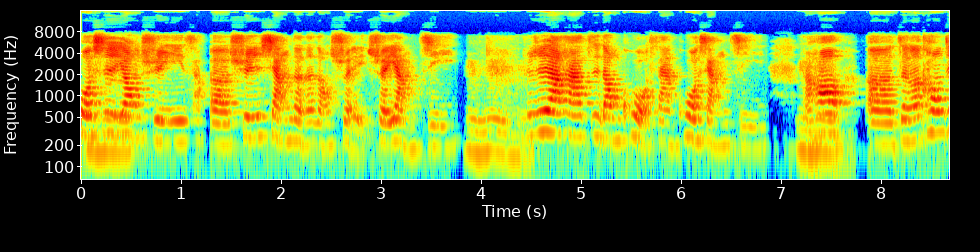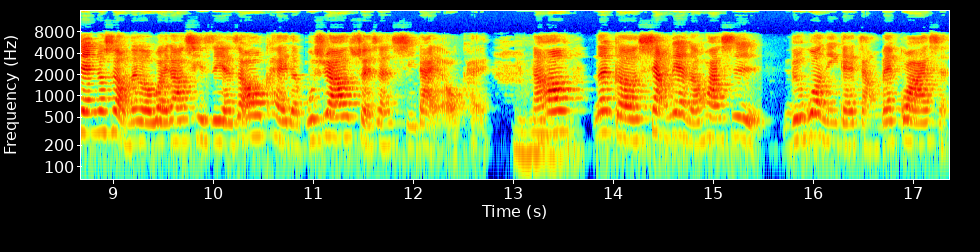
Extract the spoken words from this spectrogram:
或是嗯。用薰衣草呃熏香的那种水水养机，嗯嗯，就是让它自动扩散扩香机，嗯然后呃整个空间就是有那个味道，其实也是 OK 的，不需要随身携带也 OK。然后那个项链的话是，如果你给长辈挂在身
